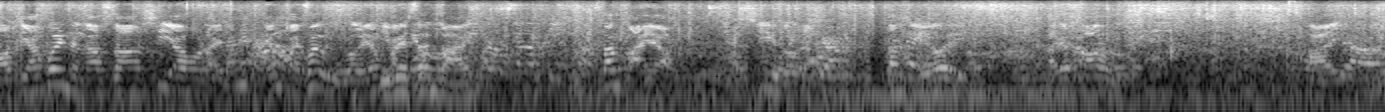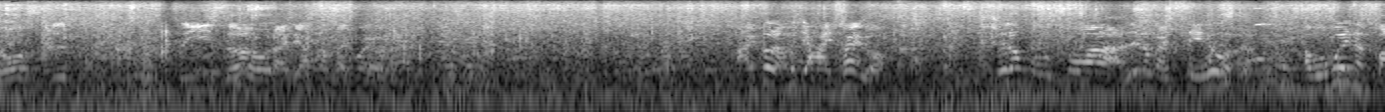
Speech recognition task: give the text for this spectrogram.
后条买两啊、三四啊好来，两百块五盒，两百。一杯三百，三百啊，还七盒啦，三百而已，还要八盒，还九十、十一、十二盒来两，三百块哦来。还个人要食海菜无？你拢无刷啦，你拢好啊，啊无买两百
